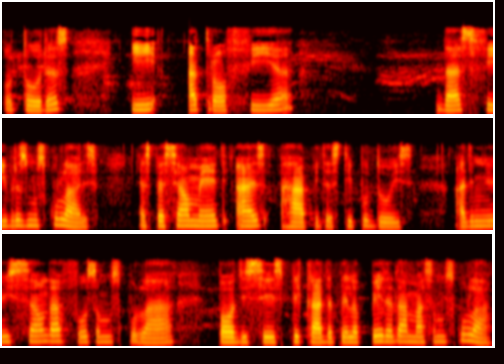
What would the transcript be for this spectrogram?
motoras e atrofia das fibras musculares, especialmente as rápidas, tipo 2. A diminuição da força muscular pode ser explicada pela perda da massa muscular.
